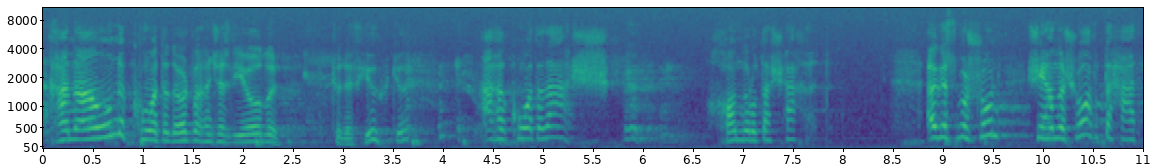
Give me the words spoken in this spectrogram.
Chanán na cuanta dúirt mar hans bhíola tú de fiúte a cha ddash, chan rwt a siachod. Agus si marsún sé hanna hath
